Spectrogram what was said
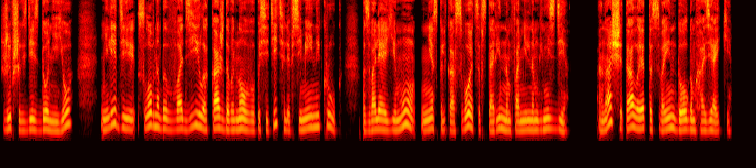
живших здесь до нее, Миледи словно бы вводила каждого нового посетителя в семейный круг, позволяя ему несколько освоиться в старинном фамильном гнезде. Она считала это своим долгом хозяйки.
